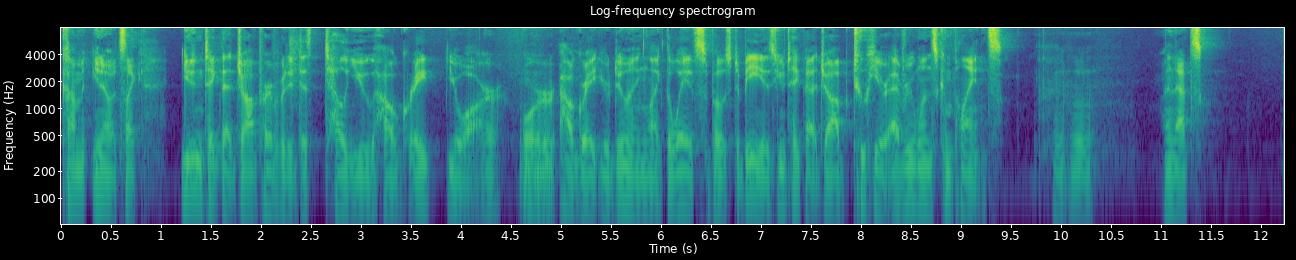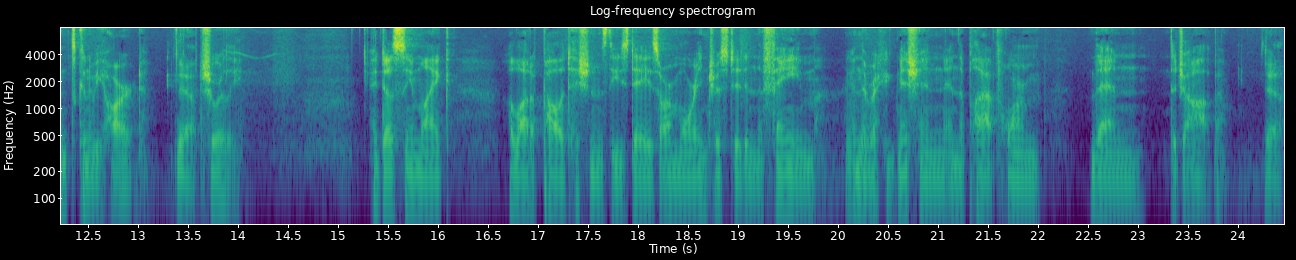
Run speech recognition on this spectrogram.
Come, you know, it's like you didn't take that job for everybody to just tell you how great you are or how great you're doing. Like the way it's supposed to be is you take that job to hear everyone's complaints, and that's it's going to be hard. Yeah. surely. It does seem like a lot of politicians these days are more interested in the fame and the mm-hmm. recognition and the platform than the job. Yeah.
